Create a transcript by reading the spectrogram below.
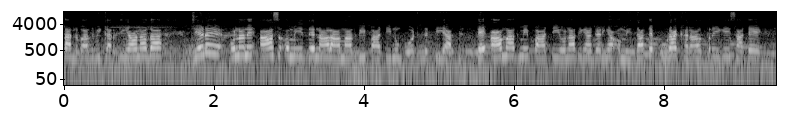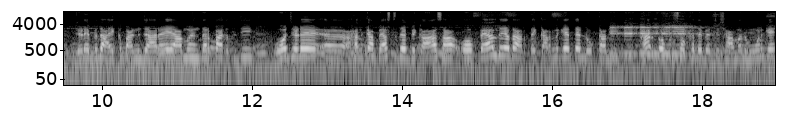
ਧੰਨਵਾਦ ਵੀ ਕਰਦੀ ਆ ਉਹਨਾਂ ਦਾ ਜਿਹੜੇ ਉਹਨਾਂ ਨੇ ਆਸ ਉਮੀਦ ਦੇ ਨਾਲ ਆਮ ਆਦਮੀ ਪਾਰਟੀ ਨੂੰ ਵੋਟ ਦਿੱਤੀ ਆ ਤੇ ਆਮ ਆਦਮੀ ਪਾਰਟੀ ਉਹਨਾਂ ਦੀਆਂ ਜਿਹੜੀਆਂ ਉਮੀਦਾਂ ਤੇ ਪੂਰਾ ਖਰਾ ਉਤਰੀ ਗਈ ਸਾਡੇ ਜਿਹੜੇ ਵਿਧਾਇਕ ਬਣ ਜਾ ਰਹੇ ਆ ਮਹਿੰਦਰ ਭਗਤ ਜੀ ਉਹ ਜਿਹੜੇ ਹਲਕਾ ਬੈਸਟ ਦੇ ਵਿਕਾਸ ਆ ਉਹ ਪਹਿਲ ਦੇ ਆਧਾਰ ਤੇ ਕਰਨਗੇ ਤੇ ਲੋਕਾਂ ਦੀ ਹਰ ਦੁੱਖ ਸੁੱਖ ਦੇ ਵਿੱਚ ਸ਼ਾਮਲ ਹੋਣਗੇ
